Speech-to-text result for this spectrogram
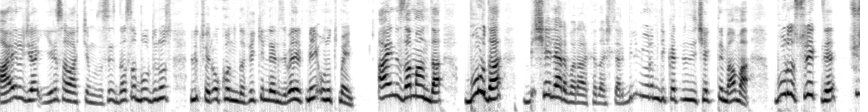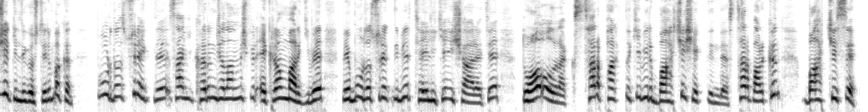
Ayrıca yeni savaşçımızı siz nasıl buldunuz? Lütfen o konuda fikirlerinizi belirtmeyi unutmayın. Aynı zamanda burada bir şeyler var arkadaşlar. Bilmiyorum dikkatinizi çekti mi ama burada sürekli şu şekilde göstereyim. Bakın burada sürekli sanki karıncalanmış bir ekran var gibi ve burada sürekli bir tehlike işareti. Doğal olarak Star Park'taki bir bahçe şeklinde. Star Park'ın bahçesi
